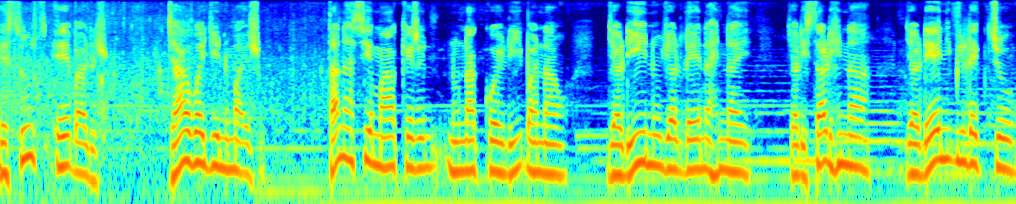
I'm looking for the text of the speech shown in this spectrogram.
Jesus eba erisu Ja wajin ma isu. Tana si ma kerin nunako riba nao. Jarinu jardena hinai. Jarisar hina jardeni bilekcho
